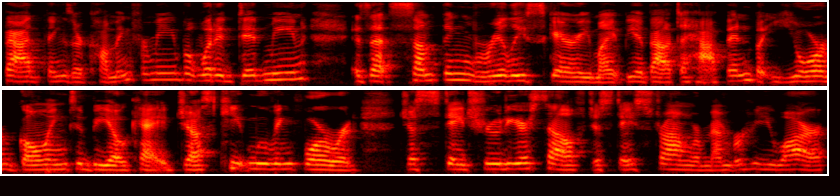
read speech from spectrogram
bad things are coming for me. But what it did mean is that something really scary might be about to happen, but you're going to be okay. Just keep moving forward. Just stay true to yourself. Just stay strong. Remember who you are.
